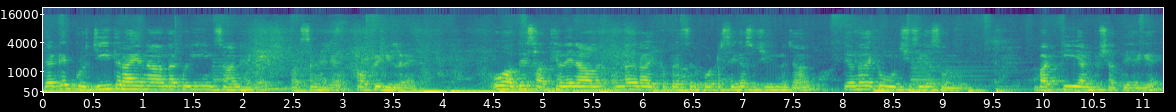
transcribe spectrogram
ਜਦ ਕਿ ਗੁਰਜੀਤ ਰਾਏ ਨਾਮ ਦਾ ਕੋਈ ਇਨਸਾਨ ਹੈਗਾ ਪਰਸਨ ਹੈਗਾ ਪ੍ਰੋਪਰਟੀ ਡੀਲਰ ਹੈ। ਉਹ ਆਪਦੇ ਸਾਥੀਆਂ ਦੇ ਨਾਲ, ਉਹਨਾਂ ਦੇ ਨਾਲ ਇੱਕ ਪ੍ਰੈਸ ਰਿਪੋਰਟਰ ਸੀਗਾ ਸੁਸ਼ੀਲ ਮਚਾਨ ਤੇ ਉਹਨਾਂ ਦਾ ਇੱਕ ਮੁਨਸ਼ੀ ਸੀਗਾ ਸੋਨੂ। ਬਾਕੀ ਅਣਪਛਾਤੇ ਹੈਗੇ।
